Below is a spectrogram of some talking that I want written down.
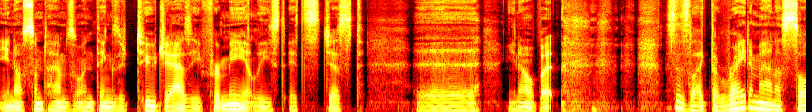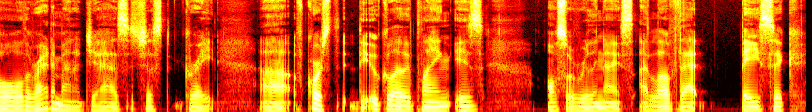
you know, sometimes when things are too jazzy, for me at least, it's just, uh, you know, but this is like the right amount of soul, the right amount of jazz. It's just great. Uh, of course, the, the ukulele playing is also really nice. I love that basic,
